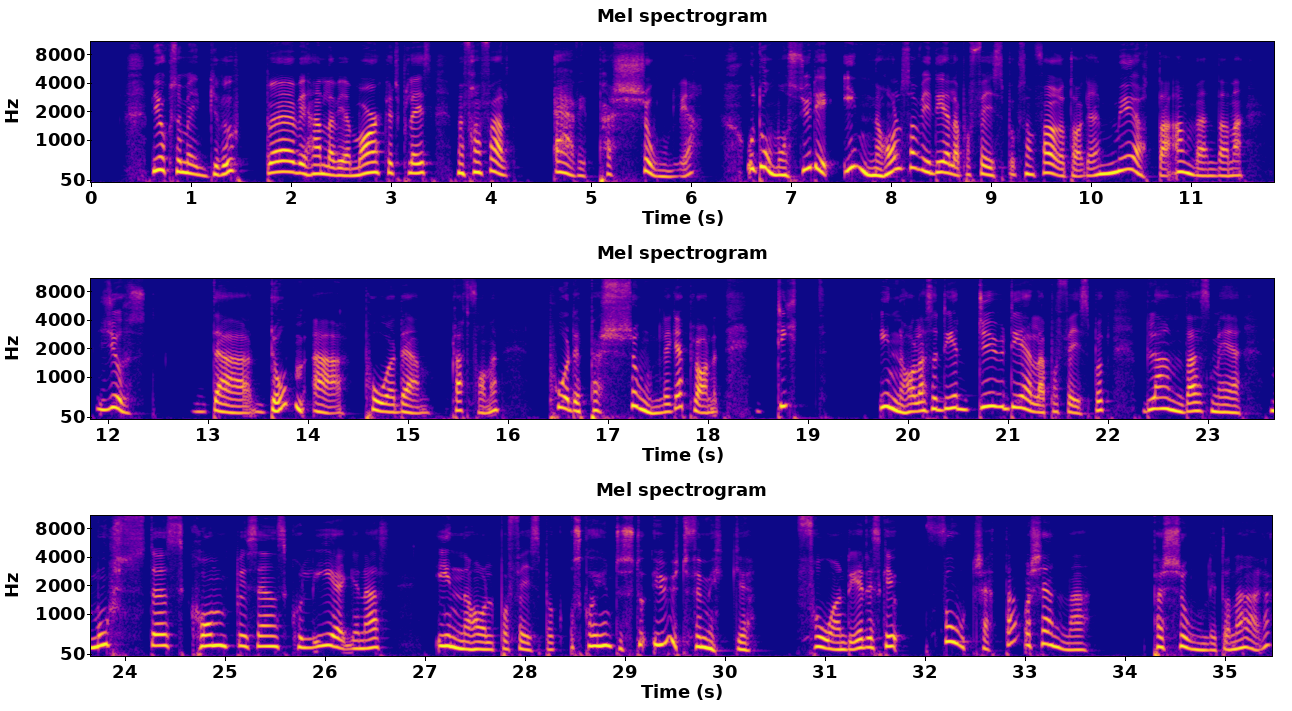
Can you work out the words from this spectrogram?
Vi är också med i grupper, vi handlar via Marketplace, men framförallt är vi personliga. Och då måste ju det innehåll som vi delar på Facebook som företagare möta användarna just där de är på den plattformen. På det personliga planet. Ditt innehåll, alltså det du delar på Facebook blandas med mosters, kompisens, kollegornas innehåll på Facebook och ska ju inte stå ut för mycket från det. Det ska ju fortsätta att känna personligt och nära.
